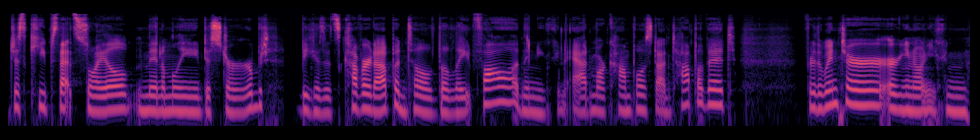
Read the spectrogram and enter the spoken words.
just keeps that soil minimally disturbed because it's covered up until the late fall and then you can add more compost on top of it for the winter or you know you can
